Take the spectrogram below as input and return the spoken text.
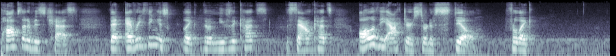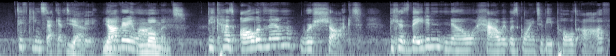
pops out of his chest that everything is like the music cuts the sound cuts all of the actors sort of still for like 15 seconds Yeah. maybe yeah. not very long Moments. because all of them were shocked because they didn't know how it was going to be pulled off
